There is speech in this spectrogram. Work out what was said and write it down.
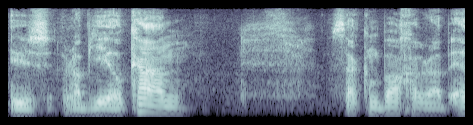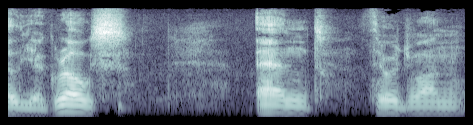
is Rabbi Yoel Kahn, second Bachar Rab Elia Gross, and third one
